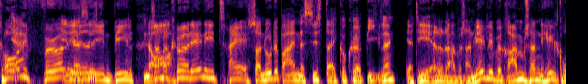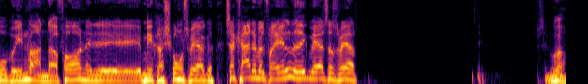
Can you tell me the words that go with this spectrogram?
dårlig Ja, en førlighed nazist. i en bil, Nå. som er kørt ind i et træ. Så nu er det bare en nazist, der ikke kunne køre bil, ikke? Ja, det er det da. Hvis han virkelig vil græmme sådan en hel gruppe indvandrere foran et øh, migrationsværket, så kan det vel for helvede ikke være så svært. Hvis du har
